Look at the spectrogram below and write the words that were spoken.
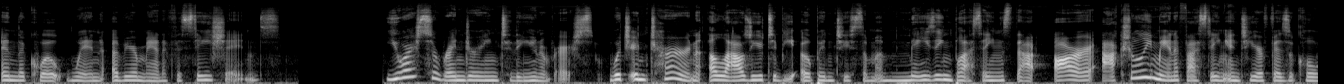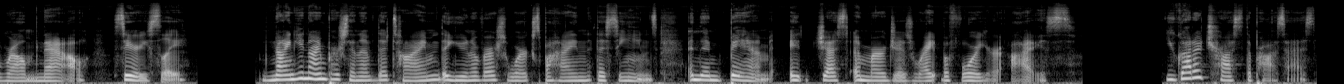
and the quote when of your manifestations. You are surrendering to the universe, which in turn allows you to be open to some amazing blessings that are actually manifesting into your physical realm now. Seriously. 99% of the time, the universe works behind the scenes, and then bam, it just emerges right before your eyes. You gotta trust the process.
